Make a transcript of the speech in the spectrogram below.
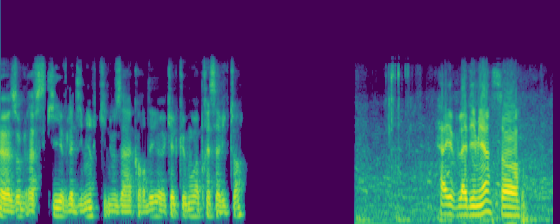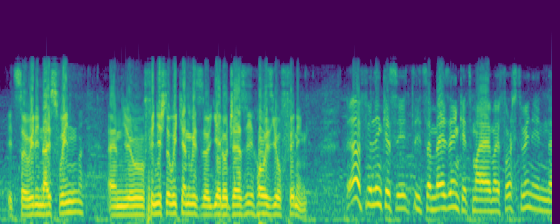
Zogravski et Vladimir qui nous a accordé quelques mots après sa victoire. Hi Vladimir, so It's a really nice win, and you finish the weekend with the yellow jersey. How is your feeling? Yeah, feeling is it, it's amazing. It's my, my first win in uh,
